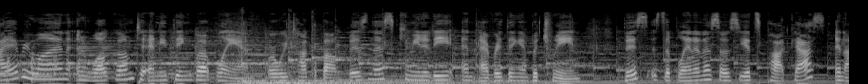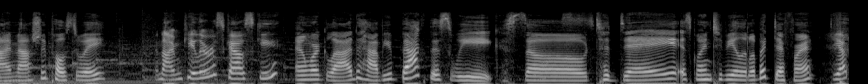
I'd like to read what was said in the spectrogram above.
Hi, everyone, and welcome to Anything But Bland, where we talk about business, community, and everything in between. This is the Bland and Associates podcast, and I'm Ashley Postlewait, And I'm Kailey Ruskowski. and we're glad to have you back this week. So today is going to be a little bit different. Yep.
